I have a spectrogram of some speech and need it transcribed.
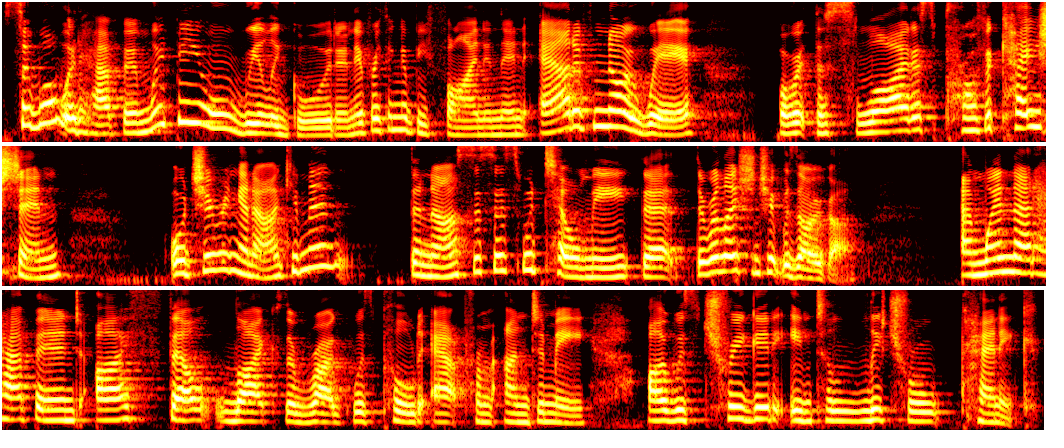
So, what would happen? We'd be all really good and everything would be fine, and then out of nowhere, or at the slightest provocation, or during an argument, the narcissist would tell me that the relationship was over. And when that happened, I felt like the rug was pulled out from under me. I was triggered into literal panic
